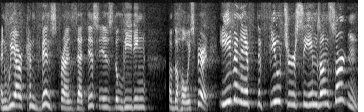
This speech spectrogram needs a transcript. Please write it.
And we are convinced, friends, that this is the leading of the Holy Spirit, even if the future seems uncertain.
